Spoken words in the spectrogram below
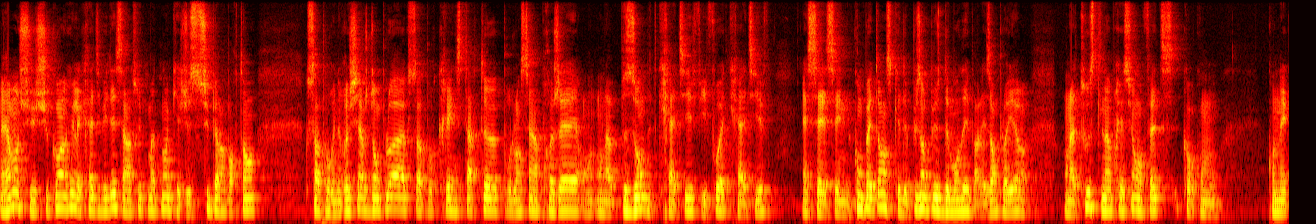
vraiment, je suis, convaincu que la créativité, c'est un truc maintenant qui est juste super important, que ce soit pour une recherche d'emploi, que ce soit pour créer une start-up, pour lancer un projet. On, on a besoin d'être créatif, il faut être créatif. Et c'est une compétence qui est de plus en plus demandée par les employeurs. On a tous l'impression, en fait, qu'on qu'on est,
